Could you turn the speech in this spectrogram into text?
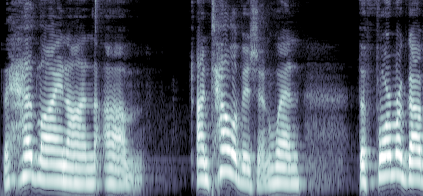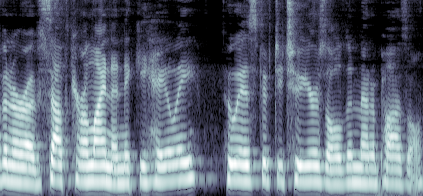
the headline on um, on television when the former governor of South Carolina, Nikki Haley, who is 52 years old and menopausal,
